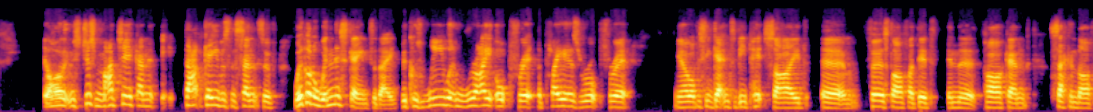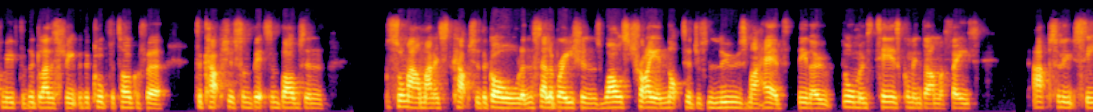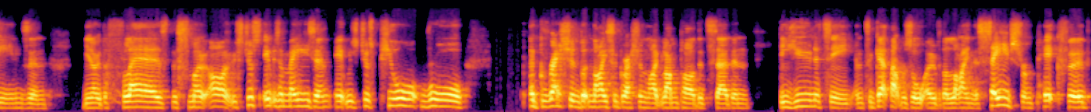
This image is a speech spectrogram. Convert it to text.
oh, it was just magic. And it, that gave us the sense of, we're going to win this game today because we were right up for it. The players were up for it. You know, obviously getting to be pitch side. Um, first half I did in the park end, second half moved to the Gladys Street with the club photographer to capture some bits and bobs and somehow managed to capture the goal and the celebrations whilst trying not to just lose my head, you know, almost tears coming down my face, absolute scenes and, you know, the flares, the smoke. Oh, it was just, it was amazing. It was just pure, raw aggression, but nice aggression, like Lampard had said, and the unity and to get that result over the line, the saves from Pickford,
